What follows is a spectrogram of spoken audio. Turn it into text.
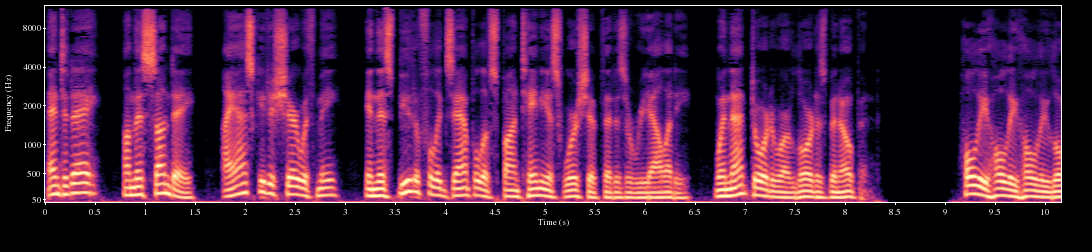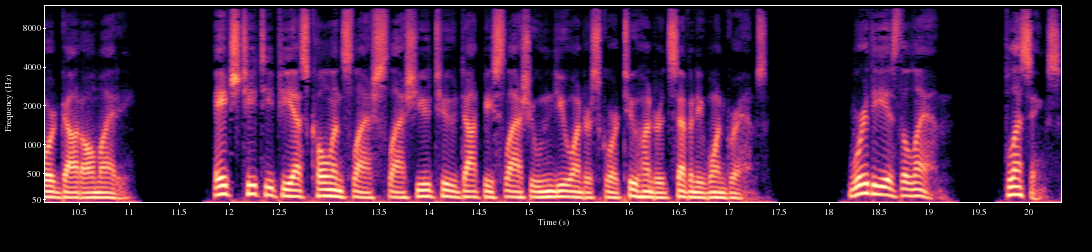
And today, on this Sunday, I ask you to share with me, in this beautiful example of spontaneous worship that is a reality, when that door to our Lord has been opened. Holy, holy, holy Lord God Almighty. https colon slash slash u2.b slash undu underscore 271 grams. Worthy is the Lamb. Blessings.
